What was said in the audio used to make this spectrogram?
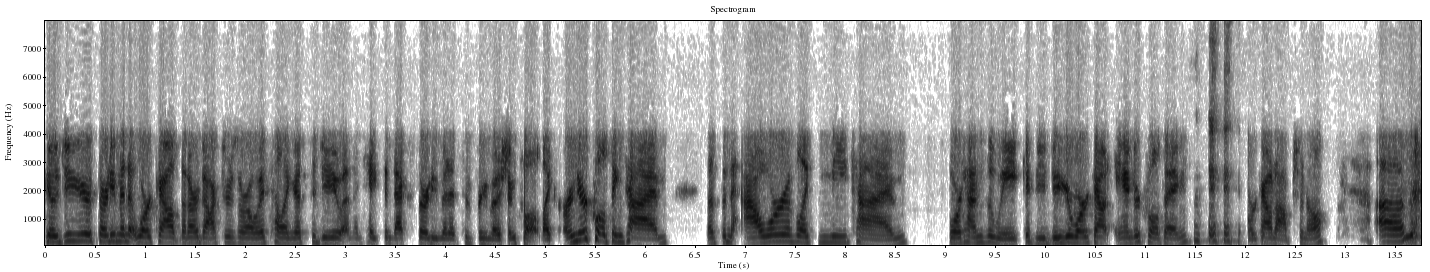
go do your 30 minute workout that our doctors are always telling us to do, and then take the next 30 minutes of free motion quilt. Like, earn your quilting time. That's an hour of like me time four times a week if you do your workout and your quilting, workout optional. Um,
